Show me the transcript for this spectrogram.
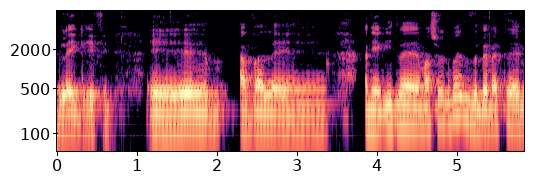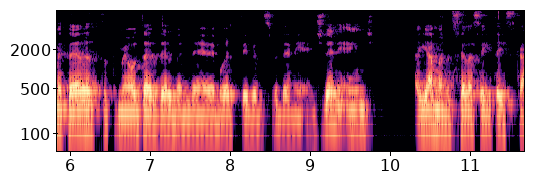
בלי גריפין. אה, אבל אה, אני אגיד משהו לגבי זה, זה באמת אה, מתאר קצת מאוד את ההבדל בין ברד סטיבנס ודני איינג'. דני איינג' היה מנסה להשיג את העסקה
